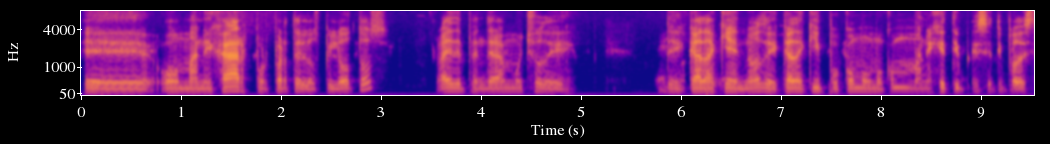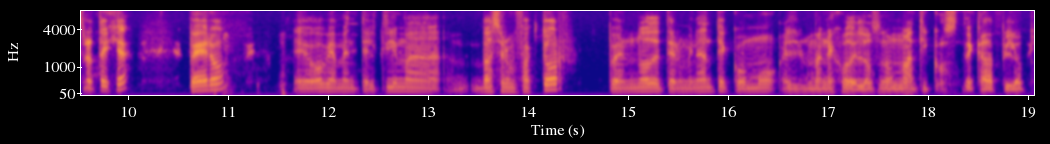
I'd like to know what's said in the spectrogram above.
eh, o manejar por parte de los pilotos. Ahí dependerá mucho de, de cada quien, ¿no? De cada equipo, cómo, cómo maneje ese tipo de estrategia. Pero eh, obviamente el clima va a ser un factor, pero no determinante como el manejo de los neumáticos de cada piloto.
